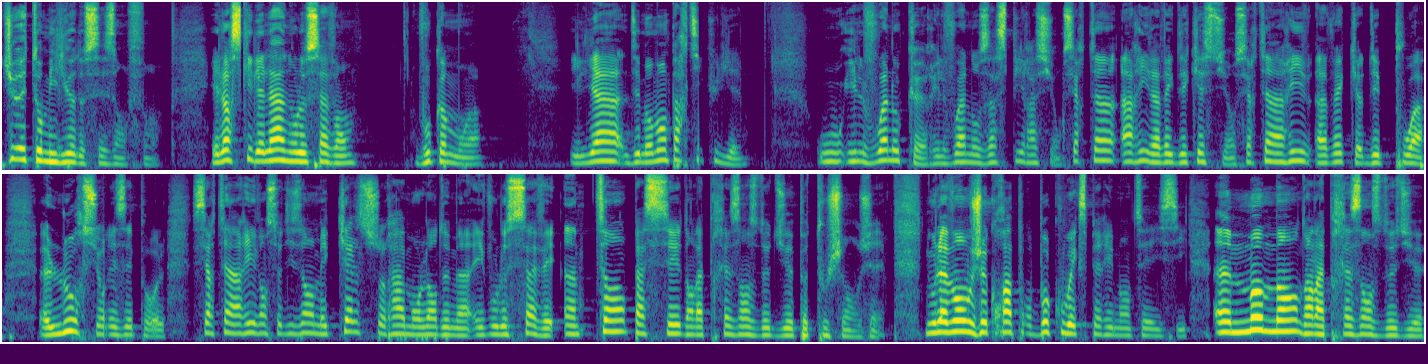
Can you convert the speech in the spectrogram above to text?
Dieu est au milieu de ses enfants. Et lorsqu'il est là, nous le savons, vous comme moi, il y a des moments particuliers où il voit nos cœurs, il voit nos aspirations. Certains arrivent avec des questions, certains arrivent avec des poids euh, lourds sur les épaules. Certains arrivent en se disant, mais quel sera mon lendemain? Et vous le savez, un temps passé dans la présence de Dieu peut tout changer. Nous l'avons, je crois, pour beaucoup expérimenté ici. Un moment dans la présence de Dieu,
